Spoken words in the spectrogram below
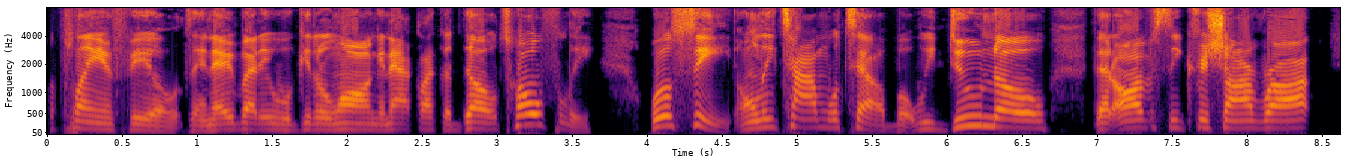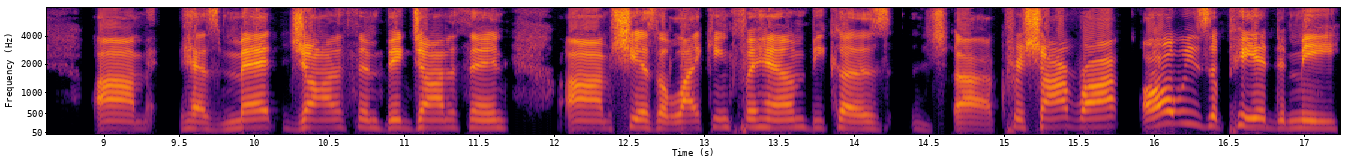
the playing field and everybody will get along and act like adults. Hopefully, we'll see. Only time will tell. But we do know that obviously Chrisean Rock um, has met Jonathan, Big Jonathan. Um, she has a liking for him because uh, Chrisean Rock always appeared to me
